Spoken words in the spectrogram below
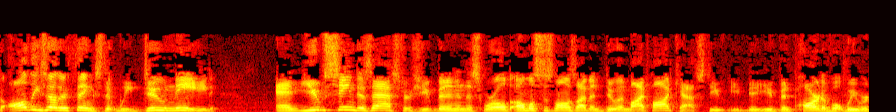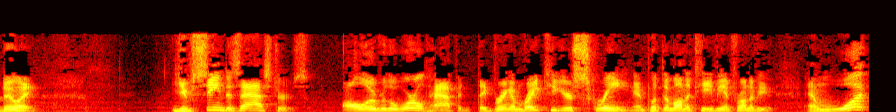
to all these other things that we do need. And you've seen disasters. You've been in this world almost as long as I've been doing my podcast. You've, you've been part of what we were doing. You've seen disasters all over the world happen. They bring them right to your screen and put them on the TV in front of you. And what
